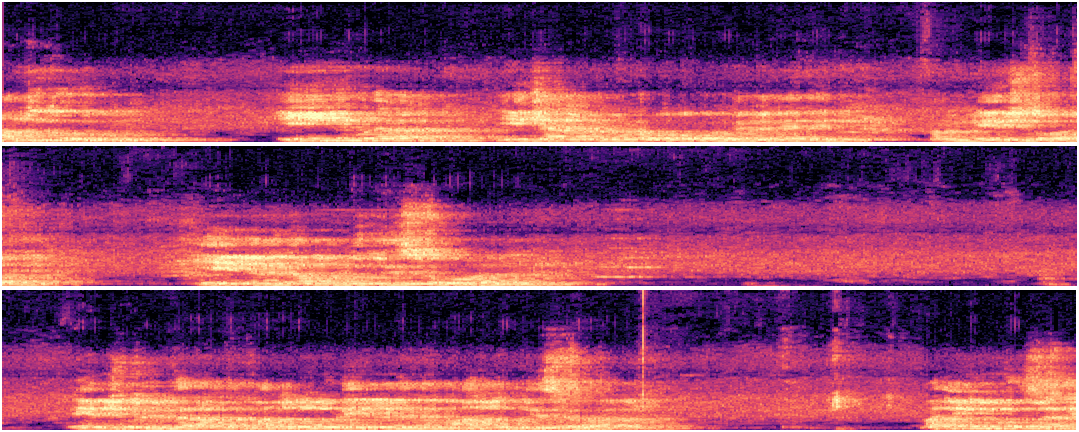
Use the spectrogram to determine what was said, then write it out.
అందుకు ఈయన కూడా ఈ చాప్టర్ కూడా ఒక ఓటమి అనేది మనం నేర్చుకోవాలి. ఏ విధంగా ముందుకు తీసుకుపోవాలి? నేర్చుకున్న తర్వాత మనలో కూడా ఏ విధంగా మార్పు తీసుకురావాలి? మళ్ళీ ఇంకోసారి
